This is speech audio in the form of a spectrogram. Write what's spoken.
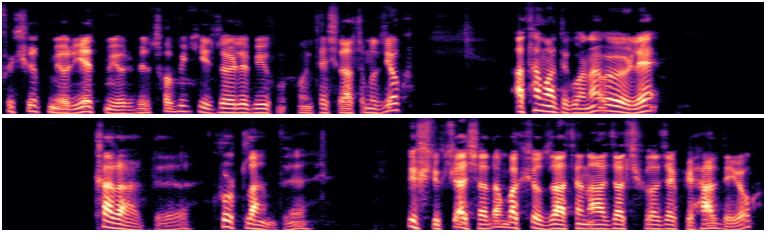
fışkırtmıyor, yetmiyor. Biz hobiciyiz, öyle büyük teşkilatımız yok. Atamadık ona, öyle karardı, kurtlandı. Düştükçe aşağıdan bakıyoruz. Zaten ağaca çıkılacak bir hal de yok.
